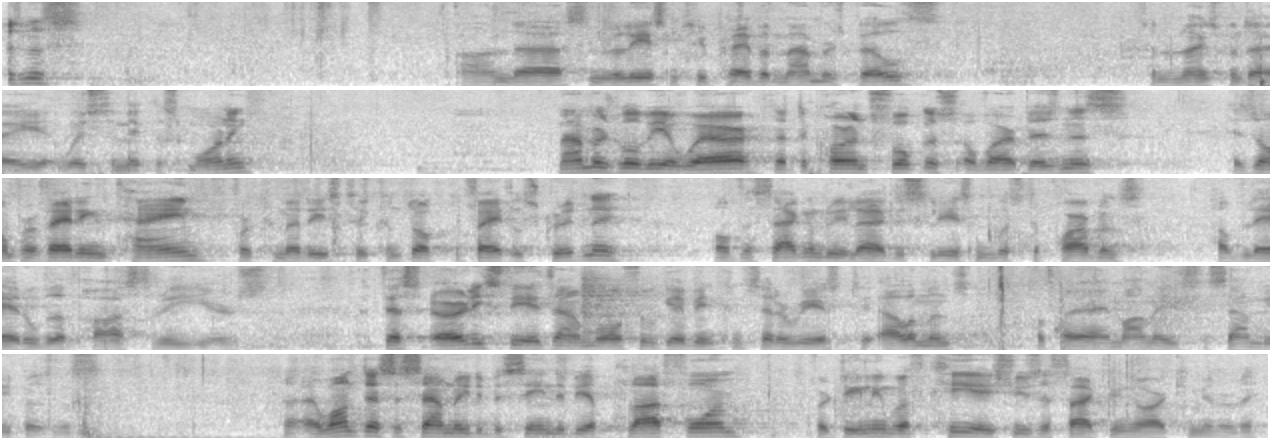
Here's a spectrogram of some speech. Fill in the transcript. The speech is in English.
business and uh, in relation to private members' bills. It's an announcement I wish to make this morning. Members will be aware that the current focus of our business is on providing time for committees to conduct the vital scrutiny of the secondary legislation which departments have laid over the past three years. At this early stage, I am also giving consideration to elements of how I manage Assembly business. I want this Assembly to be seen to be a platform for dealing with key issues affecting our community.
